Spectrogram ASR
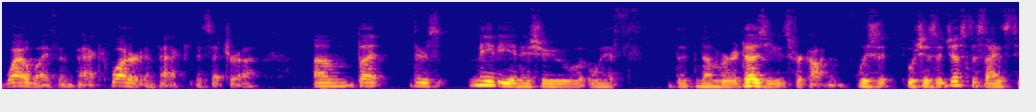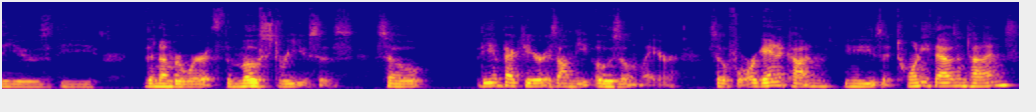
wildlife impact, water impact, etc. Um, but there's maybe an issue with the number it does use for cotton, which which is it just decides to use the the number where it's the most reuses. So the impact here is on the ozone layer. So for organic cotton, you need to use it 20,000 times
